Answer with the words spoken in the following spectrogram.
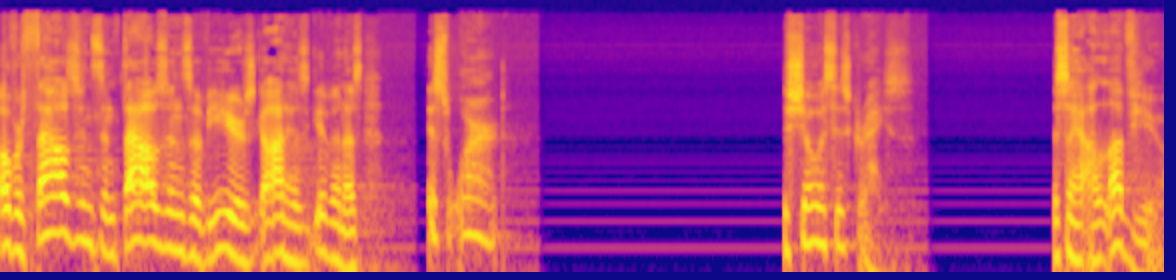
over thousands and thousands of years, God has given us this word to show us His grace. To say, I love you.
